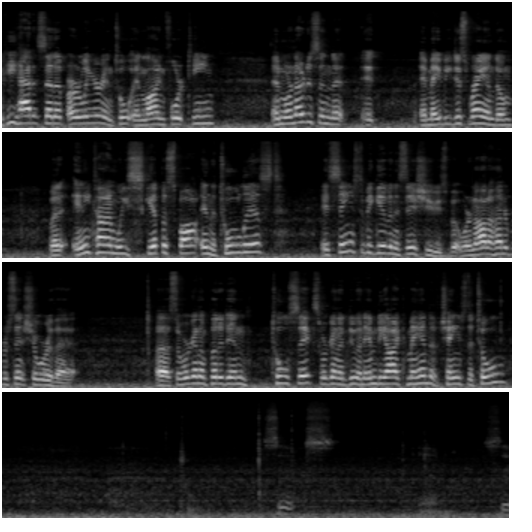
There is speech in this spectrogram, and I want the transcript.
He had it set up earlier in tool in line 14, and we're noticing that it it may be just random, but anytime we skip a spot in the tool list, it seems to be giving us issues, but we're not 100% sure of that. Uh, so we're gonna put it in tool six. We're gonna do an MDI command of change the tool. 6. M6.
